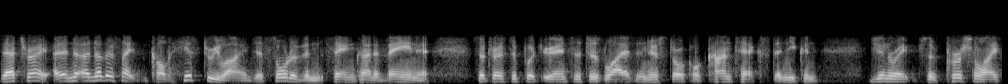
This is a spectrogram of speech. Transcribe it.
That's right. Another site called History Lines is sort of in the same kind of vein. It so it tries to put your ancestors' lives in historical context, and you can generate sort of personalized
